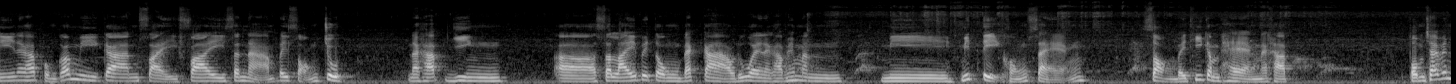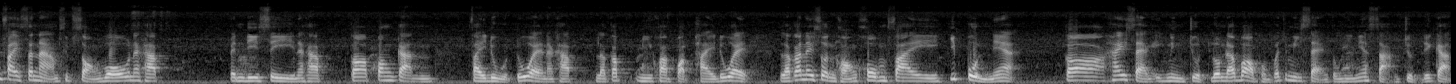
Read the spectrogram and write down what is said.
นี้นะครับ ผมก็มีการใส่ไฟสนามไป 2 จุดนะครับ ยิง สไลด์ไปตรงแบ็กกราวด้วยนะครับ ให้มันมีมิติของแสงส่องไปที่กำแพงนะครับ ผมใช้เป็นไฟสนาม 12 โวลต์นะครับ เป็น DC นะครับ ก็ป้องกันไฟดูดด้วยนะครับ แล้วก็มีความปลอดภัยด้วย แล้วก็ในส่วนของโคมไฟญี่ปุ่นเนี่ย ก็ให้แสงอีกหนึ่งจุด รวมแล้วบอกผมก็จะมีแสงตรงนี้เนี่ยสามจุดด้วยกัน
